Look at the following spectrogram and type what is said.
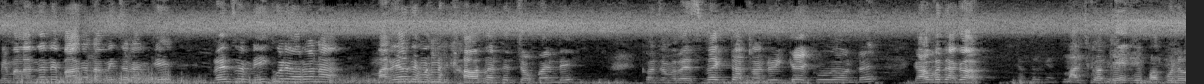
మిమ్మల్ని అందరినీ బాగా నవ్వించడానికి ఫ్రెండ్స్ మీకు కూడా ఎవరైనా మర్యాద ఏమన్నా కావాలంటే చెప్పండి. కొంచెం రెస్పెక్ట్ అట్లాంటివి ఇంకా ఎక్కువగా ఉంటాయి. కాకపోతే అగో మనసుకు కేజీ పప్పులు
